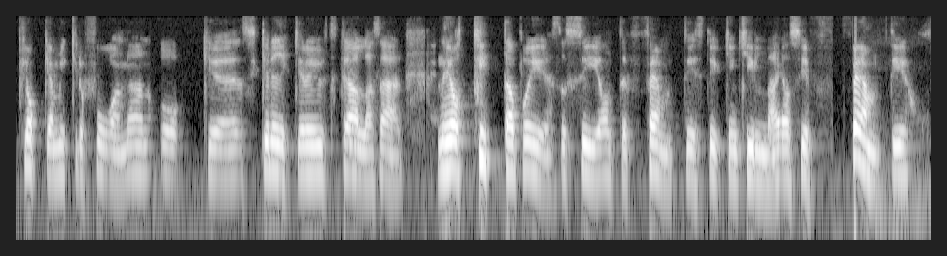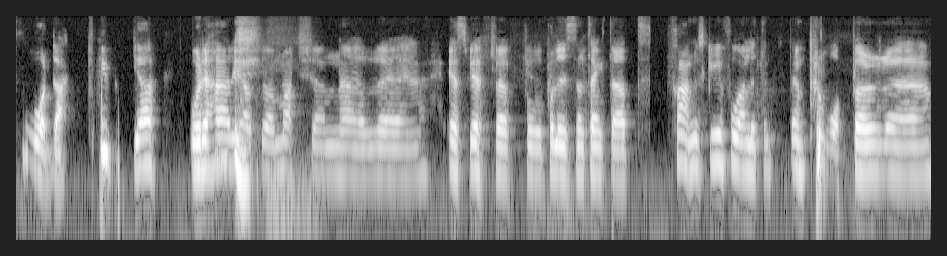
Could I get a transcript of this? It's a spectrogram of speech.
plockar mikrofonen och eh, skriker ut till alla så här. När jag tittar på er så ser jag inte 50 stycken killar. Jag ser 50 hårda kukar. Och det här är alltså matchen när eh, SVFF och polisen tänkte att fan nu ska vi få en liten en proper eh,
